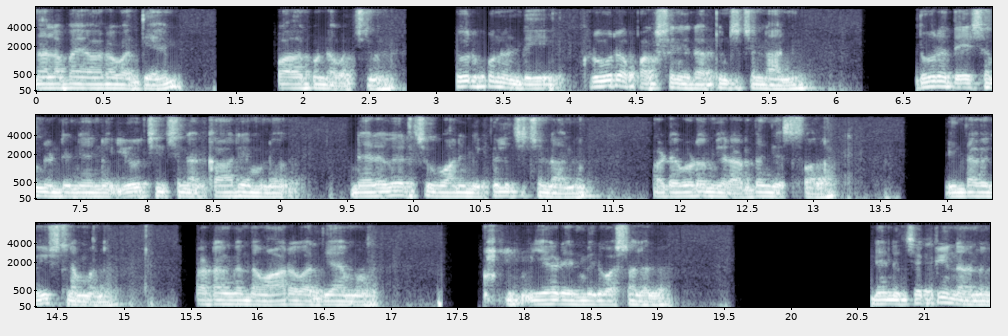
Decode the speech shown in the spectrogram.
నలభై ఆరవ అధ్యాయం పదకొండవ వచనం. తూర్పు నుండి క్రూర పక్షిని రప్పించుచున్నాను. దూరదేశం నుండి నేను యోచించిన కార్యమును నెరవేర్చు వాణిని పిలుచుచున్నాను. వాడెవడో మీరు అర్థం చేసుకోవాలా? ఇందాక చూసినాం మనం. ప్రటంగంధం ఆరవ అధ్యాయము ఏడు ఎనిమిది వర్షాలలో నేను చెప్పినాను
